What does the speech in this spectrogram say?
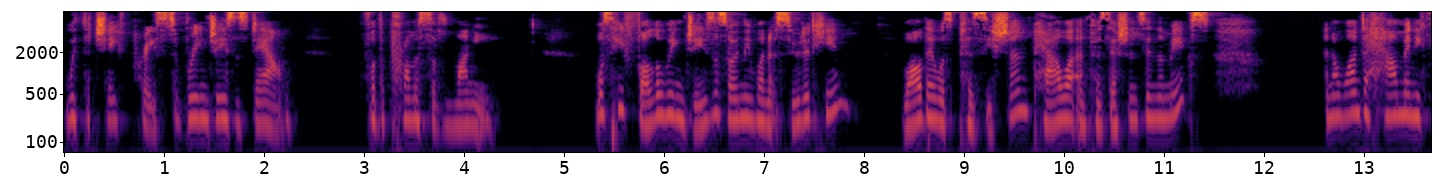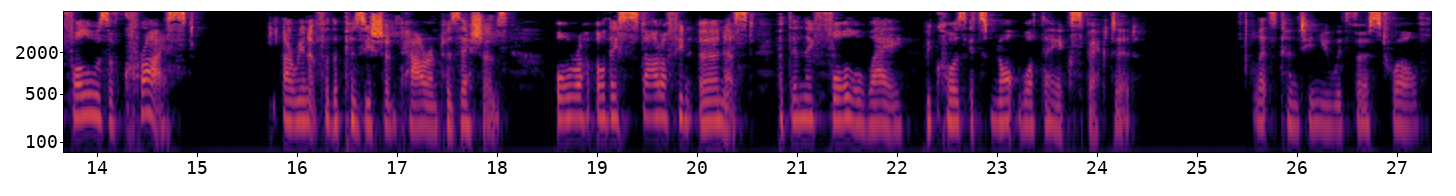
with the chief priest to bring Jesus down for the promise of money. Was he following Jesus only when it suited him? While there was position, power, and possessions in the mix? And I wonder how many followers of Christ are in it for the position, power, and possessions or, or they start off in earnest, but then they fall away because it's not what they expected. Let's continue with verse 12.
